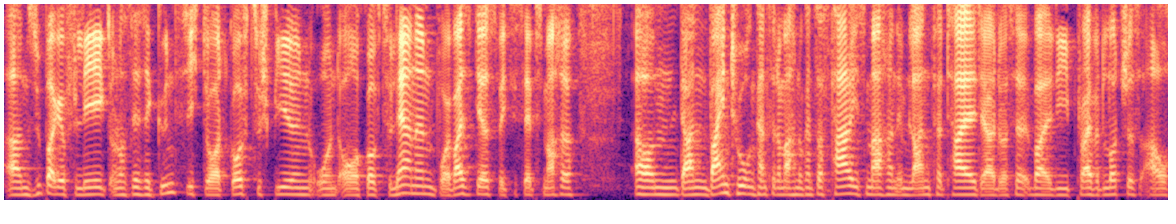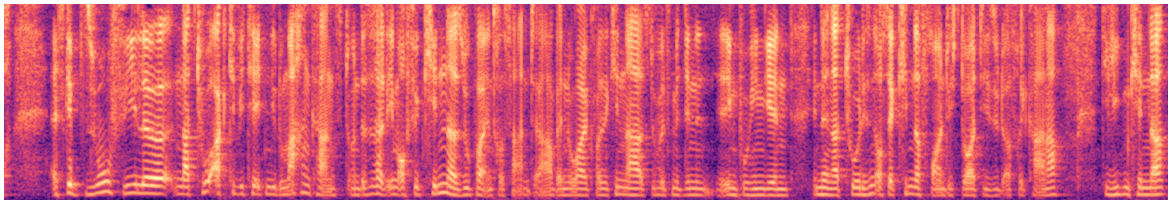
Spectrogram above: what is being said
ähm, super gepflegt und auch sehr, sehr günstig dort Golf zu spielen und auch Golf zu lernen. Woher weiß ich das, weil ich das selbst mache? Ähm, dann Weintouren kannst du da machen, du kannst Safaris machen im Land verteilt, ja, du hast ja überall die Private Lodges auch. Es gibt so viele Naturaktivitäten, die du machen kannst und das ist halt eben auch für Kinder super interessant, ja, wenn du halt quasi Kinder hast, du willst mit denen irgendwo hingehen in der Natur, die sind auch sehr kinderfreundlich dort, die Südafrikaner, die lieben Kinder.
